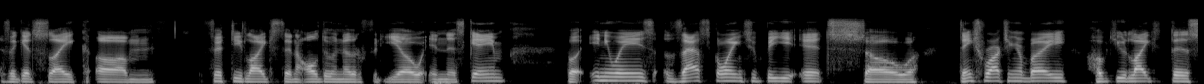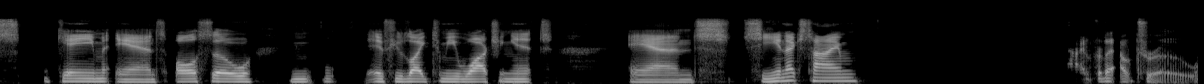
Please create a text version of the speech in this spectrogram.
if it gets like um 50 likes, then I'll do another video in this game. But anyways, that's going to be it. So thanks for watching, everybody. Hope you liked this game, and also if you liked me watching it. And see you next time. Time for the outro.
